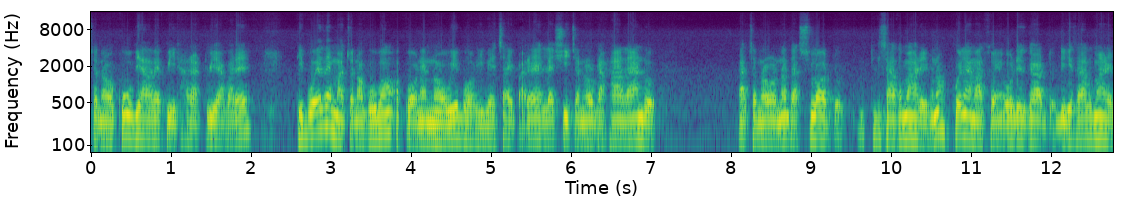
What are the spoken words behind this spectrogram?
ကျွန်တော်ကိုးပြားပဲပေးထားတာတွေ့ရပါတယ်ဒီပွဲစဉ်မှာကျွန်တော်ဂိုးပေါင်းအပေါ်နဲ့နော်ဝေးဘော်ဒီပဲကြိုက်ပါတယ်လက်ရှိကျွန်တော်တို့ဒါဟာလန်တို့ အဲကျွန်တော်တို့နော်ဒါ slot တို့ဒီကစားသမားတွေပေါ့နော်ကွင်းလန်မှာဆိုရင် Odegaard ဒီကစားသမားတွေ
